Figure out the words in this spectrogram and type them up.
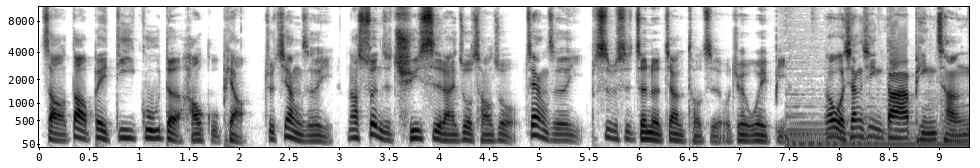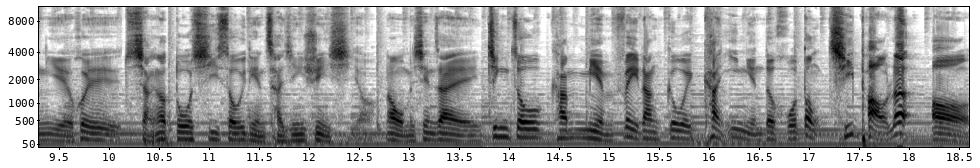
找到被低估的好股票。就这样子而已。那顺着趋势来做操作，这样子而已，是不是真的这样子投资？我觉得未必。那我相信大家平常也会想要多吸收一点财经讯息哦。那我们现在荆州刊免费让各位看一年的活动起跑了哦，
